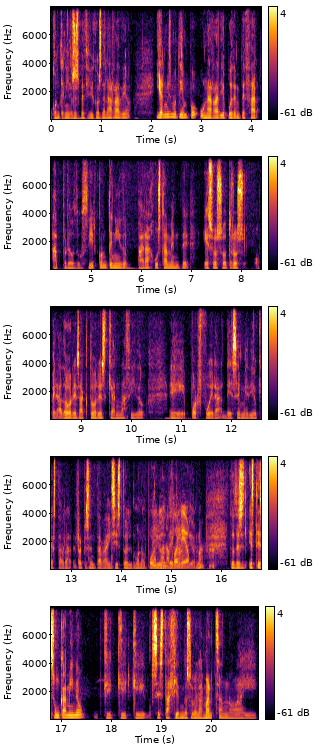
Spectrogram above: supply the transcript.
contenidos específicos de la radio, y al mismo tiempo, una radio puede empezar a producir contenido para justamente esos otros operadores, actores que han nacido eh, por fuera de ese medio que hasta ahora representaba, insisto, el monopolio, del audio. ¿no? Entonces, este es un camino que, que, se está haciendo sobre la marcha, no hay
